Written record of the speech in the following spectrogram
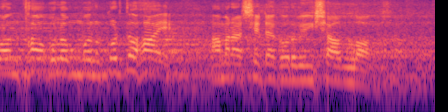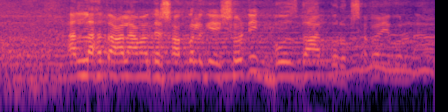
পন্থা অবলম্বন করতে হয়, আমরা সেটা করব ইনশাআল্লাহ আল্লাহ তাআলা আমাদের সকলকে সঠিক বোঝ দান করুক সকলে বলুন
